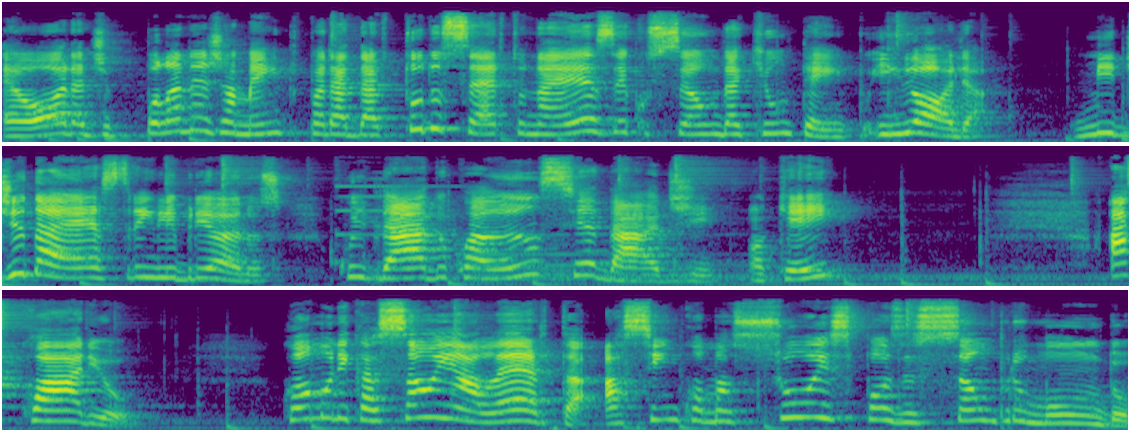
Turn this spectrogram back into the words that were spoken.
É hora de planejamento para dar tudo certo na execução daqui a um tempo. E olha, medida extra em Librianos: cuidado com a ansiedade, ok? Aquário. Comunicação em alerta, assim como a sua exposição para o mundo.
